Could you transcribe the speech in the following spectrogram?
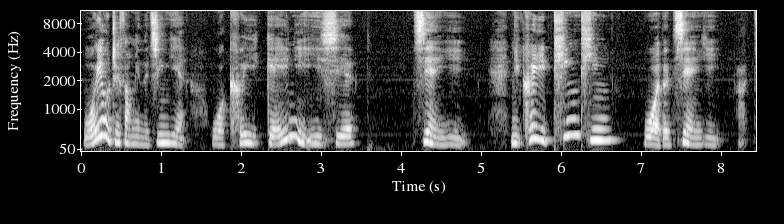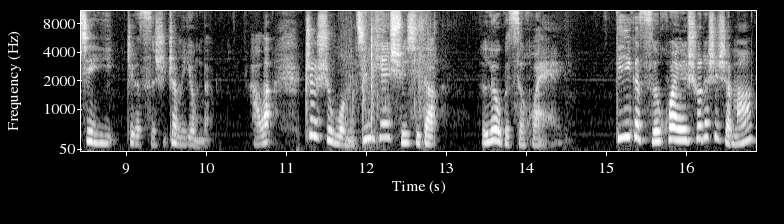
我有这方面的经验，我可以给你一些建议，你可以听听我的建议啊。建议这个词是这么用的。好了，这是我们今天学习的六个词汇。第一个词汇说的是什么？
